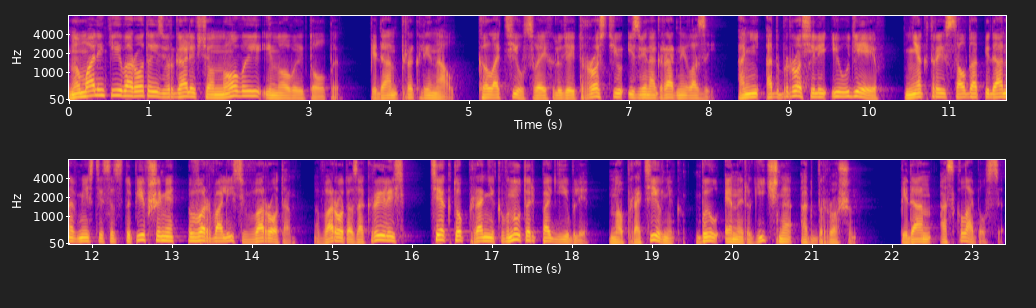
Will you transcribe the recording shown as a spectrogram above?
Но маленькие ворота извергали все новые и новые толпы. Педан проклинал, колотил своих людей тростью из виноградной лозы. Они отбросили иудеев, некоторые из солдат Педана вместе с отступившими ворвались в ворота. Ворота закрылись, те, кто проник внутрь, погибли, но противник был энергично отброшен. Педан осклабился.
